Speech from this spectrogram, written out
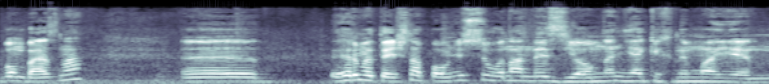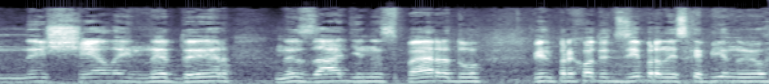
бомбезна, е, герметична повністю, вона не зйомна, ніяких немає ні щелей, ні дир, ні ззаді, ні спереду. Він приходить зібраний з кабіною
